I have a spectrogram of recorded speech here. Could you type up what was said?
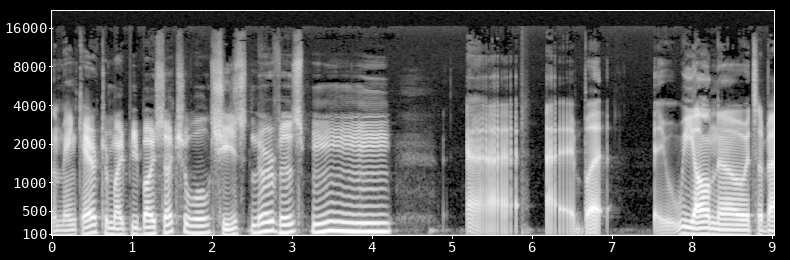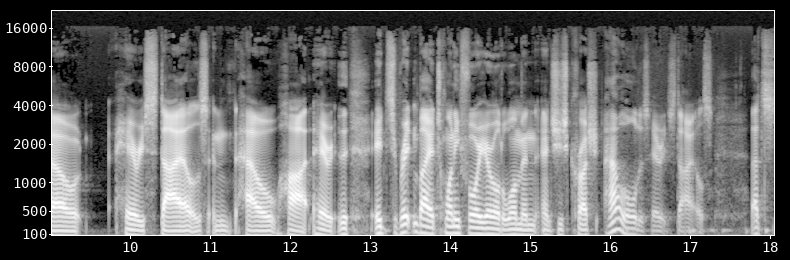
the main character might be bisexual. She's nervous." Hmm. Uh, but we all know it's about Harry Styles and how hot Harry. It's written by a 24 year old woman, and she's crush. How old is Harry Styles? That's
